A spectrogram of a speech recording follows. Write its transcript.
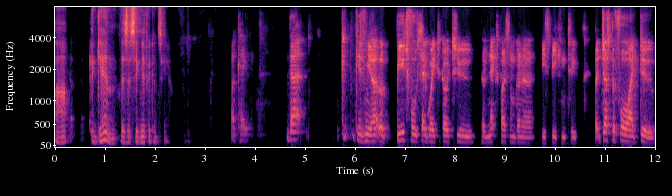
uh, again, there's a significance here. Okay, that gives me a, a, beautiful segue to go to the next person I'm going to be speaking to. But just before I do,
